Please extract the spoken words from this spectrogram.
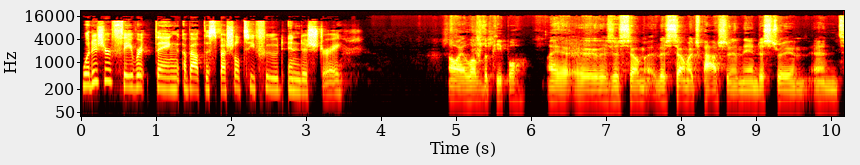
What is your favorite thing about the specialty food industry? Oh, I love the people. I, I, there's just so much, there's so much passion in the industry, and and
